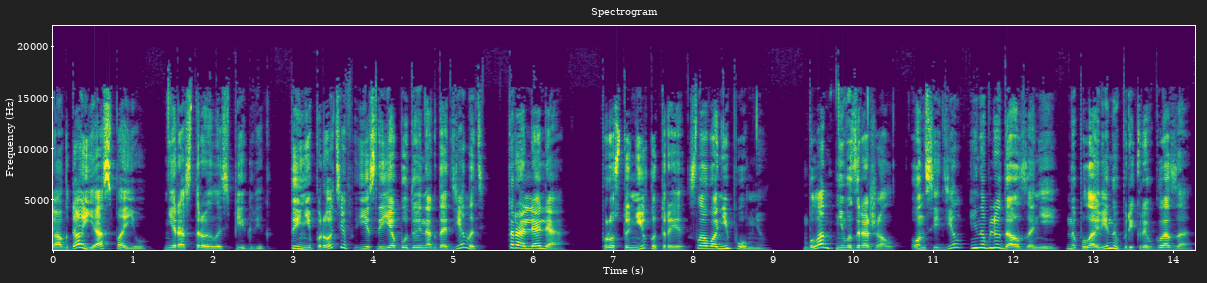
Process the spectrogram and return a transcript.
«Тогда я спою», – не расстроилась Пигвик. «Ты не против, если я буду иногда делать тра-ля-ля? Просто некоторые слова не помню». Блант не возражал. Он сидел и наблюдал за ней, наполовину прикрыв глаза.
